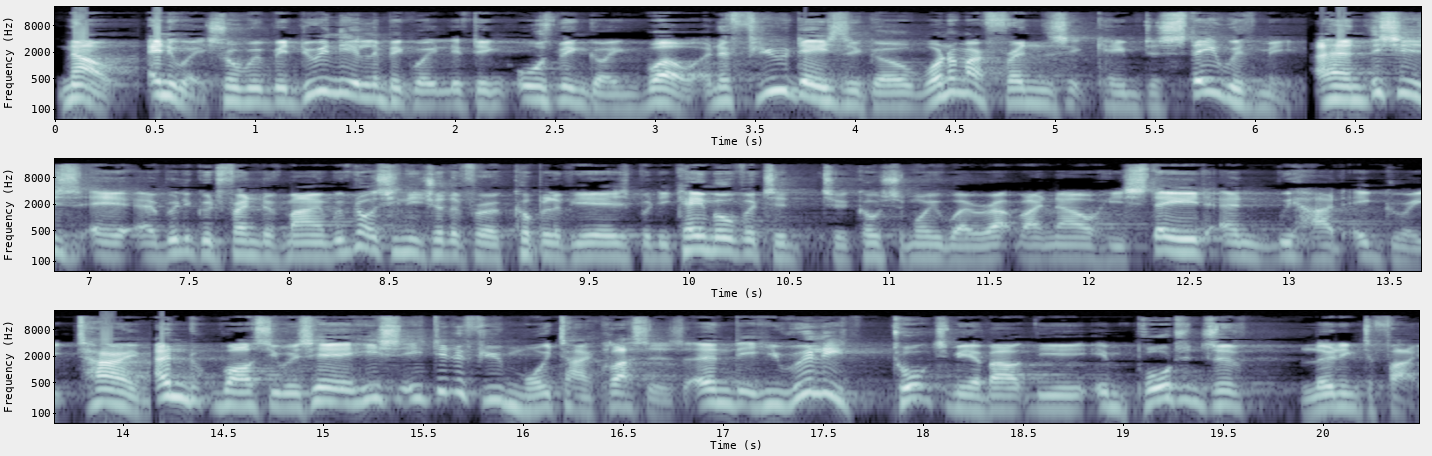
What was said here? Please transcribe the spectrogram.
Now, anyway, so we've been doing the Olympic weightlifting, all's been going well. And a few days ago, one of my friends came to stay with me. And this is a, a really good friend of mine. We've not seen each other for a couple of years, but he came over to, to Koh where we're at right now. He stayed and we had a great time. And whilst he was here, he, he did a few Muay Thai classes and he really talked to me about the importance of learning to fight.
